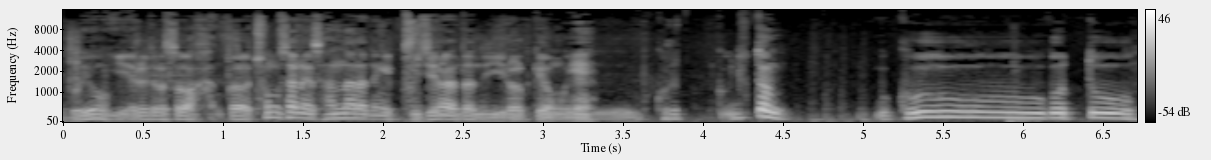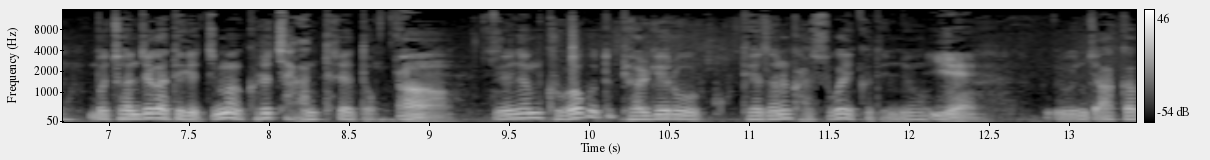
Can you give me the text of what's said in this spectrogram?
보고요. 예를 들어서 하- 그 총선에서 한나라당이 부진하다든지 이럴 경우에 그렇- 일단 뭐 그것도 뭐 전제가 되겠지만 그렇지 않더라도 어, 왜냐하면 그거하고 또 별개로 대선은 갈 수가 있거든요. 예. 이제 아까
